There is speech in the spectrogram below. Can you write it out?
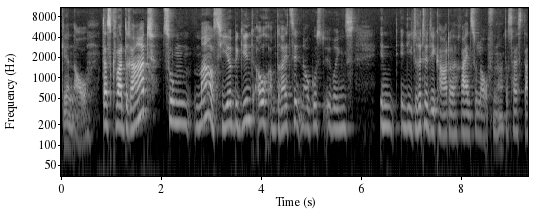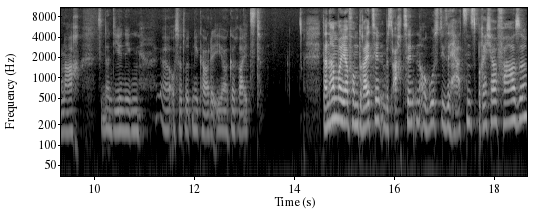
Genau. Das Quadrat zum Mars hier beginnt auch am 13. August übrigens in, in die dritte Dekade reinzulaufen. Ne? Das heißt, danach sind dann diejenigen äh, aus der dritten Dekade eher gereizt. Dann haben wir ja vom 13. bis 18. August diese Herzensbrecherphase.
